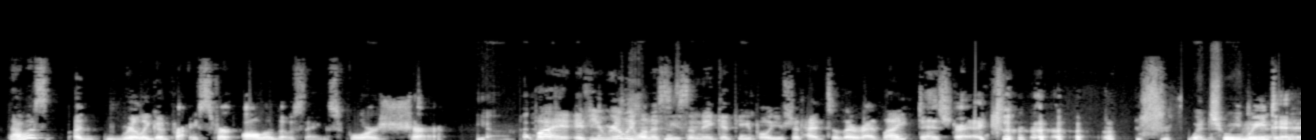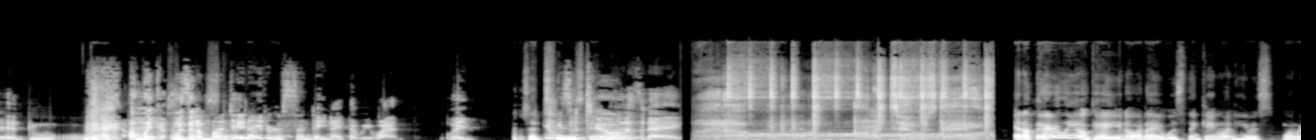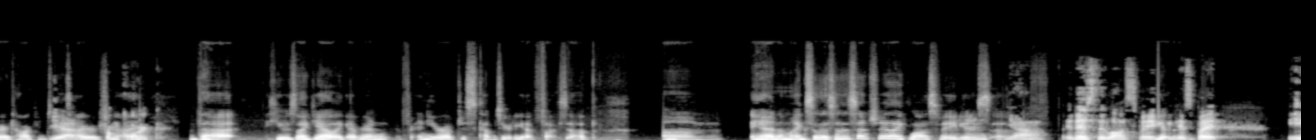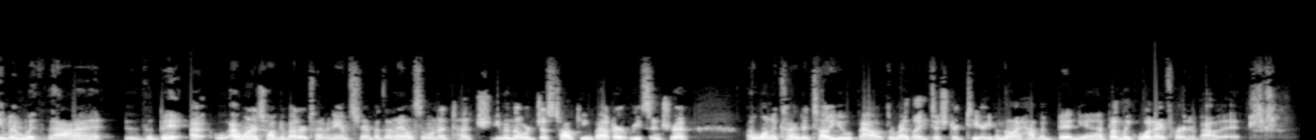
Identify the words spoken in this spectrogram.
that was a really good price for all of those things, for sure. yeah. But if you really want to see some naked people, you should head to the red light district. Which we We did. did. I'm like, Whoopsie, was it a Monday night or a. Sunday night that we went? Like, It was a it was a Tuesday night. Tuesday. on a Tuesday. And apparently, okay, you know what I was thinking when he was when we were talking to this Yeah, Irish from guy Cork. that he was like, yeah, like everyone in Europe just comes here to get fucked up. Um, and I'm like, so this is essentially like Las hmm Vegas of Yeah, it is the Las Vegas. Europe. But even with that, the bit I, I want to talk about our time in Amsterdam, but then I also want to touch, even though we're just talking about our recent trip, I want to kind of tell you about the red light district here, even though I haven't been yet, but like what I've heard about it.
